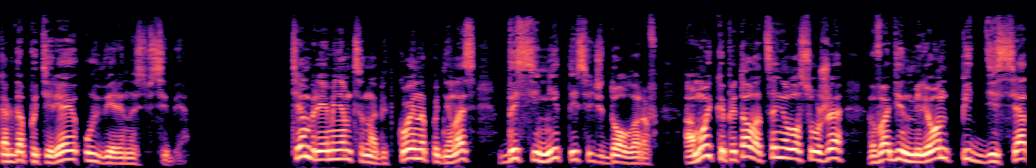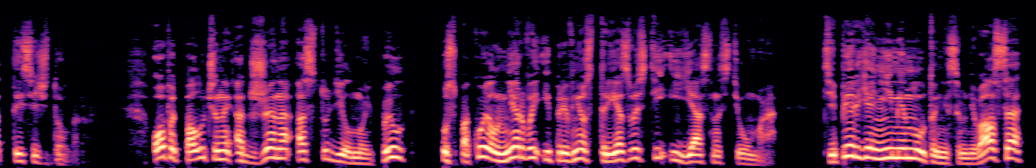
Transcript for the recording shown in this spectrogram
когда потеряю уверенность в себе. Тем временем цена биткоина поднялась до 7 тысяч долларов, а мой капитал оценивался уже в 1 миллион 50 тысяч долларов. Опыт, полученный от Джена, остудил мой пыл, успокоил нервы и привнес трезвости и ясности ума. Теперь я ни минуты не сомневался,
